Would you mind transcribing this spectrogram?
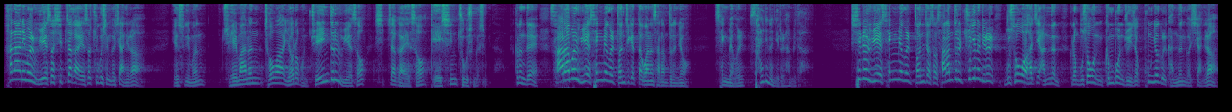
하나님을 위해서 십자가에서 죽으신 것이 아니라 예수님은 죄 많은 저와 여러분, 죄인들을 위해서 십자가에서 대신 죽으신 것입니다. 그런데 사람을 위해 생명을 던지겠다고 하는 사람들은요, 생명을 살리는 일을 합니다. 신을 위해 생명을 던져서 사람들을 죽이는 일을 무서워하지 않는 그런 무서운 근본주의적 폭력을 갖는 것이 아니라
